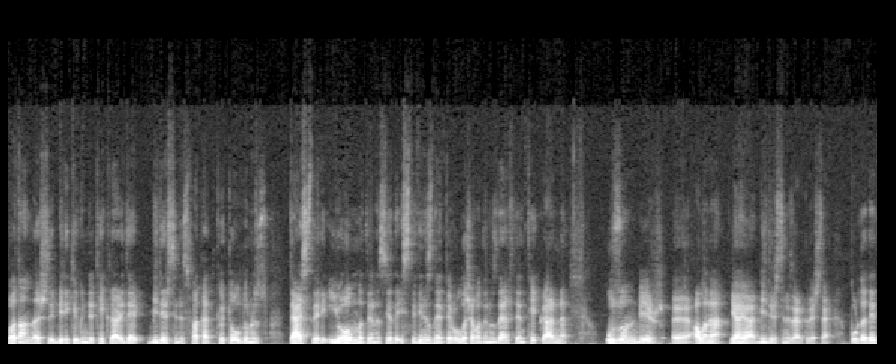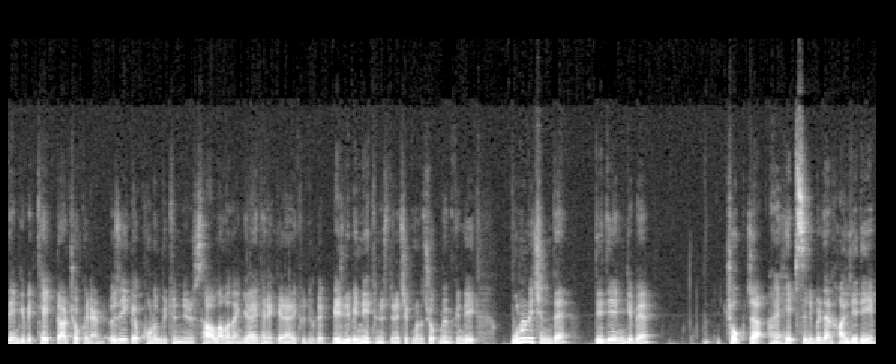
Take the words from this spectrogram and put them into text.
vatandaşlığı 1-2 günde tekrar edebilirsiniz. Fakat kötü olduğunuz dersleri iyi olmadığınız ya da istediğiniz netlere ulaşamadığınız derslerin tekrarını uzun bir e, alana yayabilirsiniz arkadaşlar. Burada dediğim gibi tekrar çok önemli. Özellikle konu bütünlüğünü sağlamadan genel yetenek, genel kültürde belli bir netin üstüne çıkmanız çok mümkün değil. Bunun için de dediğim gibi çokça hani hepsini birden halledeyim,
